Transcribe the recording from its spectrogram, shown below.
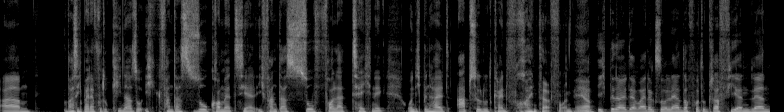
Ähm, was ich bei der Fotokina so, ich fand das so kommerziell, ich fand das so voller Technik und ich bin halt absolut kein Freund davon. Ja. Ich bin halt der Meinung, so lern doch fotografieren, lern,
